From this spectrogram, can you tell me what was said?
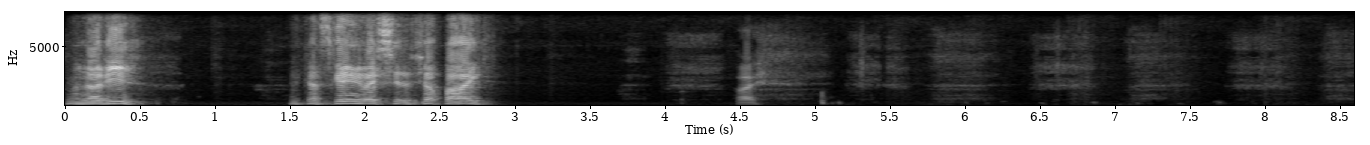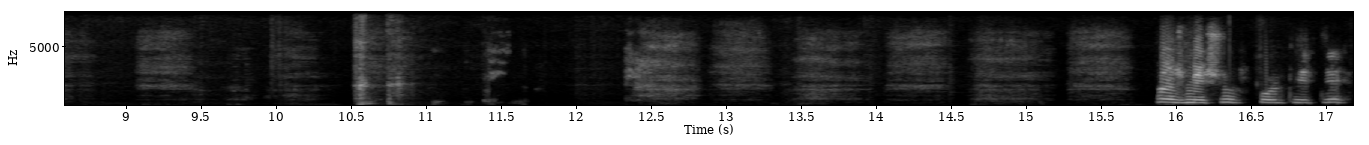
mon avis, le quatrième, il va essayer de faire pareil. Ouais. Moi, je m'échauffe pour le TT.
